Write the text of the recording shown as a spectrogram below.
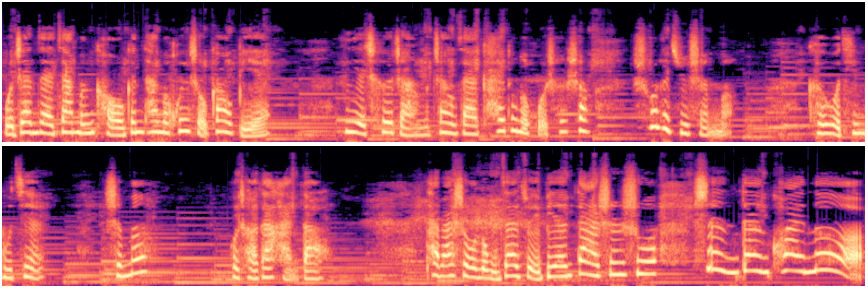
我站在家门口，跟他们挥手告别。列车长站在开动的火车上，说了句什么，可我听不见。什么？我朝他喊道。他把手拢在嘴边，大声说：“圣诞快乐！”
